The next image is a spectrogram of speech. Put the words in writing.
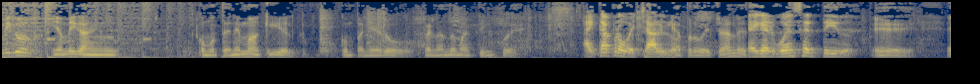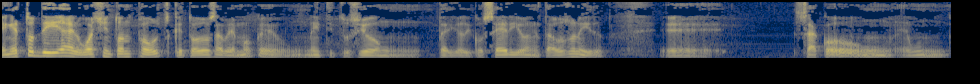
Amigos y amigas, en- como tenemos aquí el compañero Fernando Martín, pues Hay que aprovecharlo. hay que aprovecharle. En el buen sentido. Eh, en estos días el Washington Post, que todos sabemos que es una institución periódico serio en Estados Unidos, eh, sacó un, un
